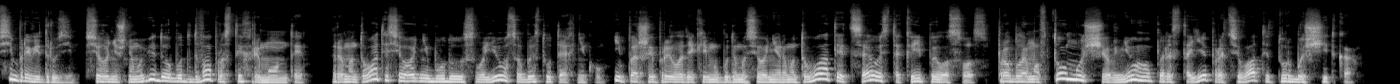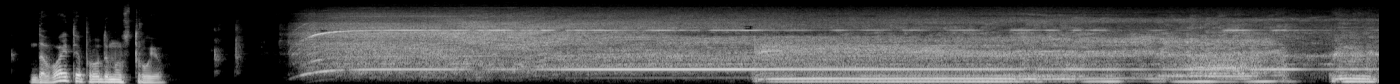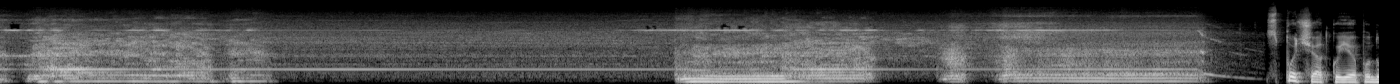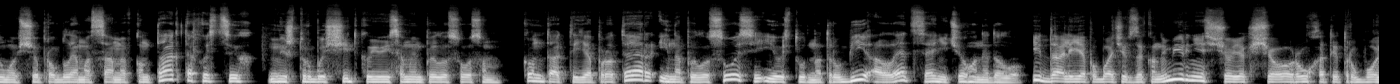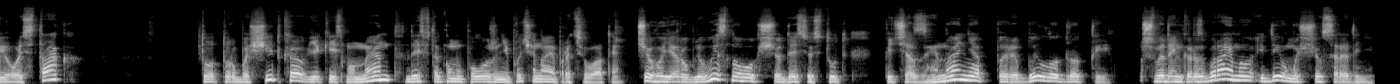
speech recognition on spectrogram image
Всім привіт, друзі! В сьогоднішньому відео буде два простих ремонти. Ремонтувати сьогодні буду свою особисту техніку. І перший прилад, який ми будемо сьогодні ремонтувати, це ось такий пилосос. Проблема в тому, що в нього перестає працювати турбощітка. Давайте продемонструю. Спочатку я подумав, що проблема саме в контактах ось цих між турбощіткою і самим пилососом. Контакти я протер і на пилососі, і ось тут на трубі, але це нічого не дало. І далі я побачив закономірність, що якщо рухати трубою ось так, то турбощітка в якийсь момент десь в такому положенні починає працювати. З Чого я роблю висновок, що десь ось тут під час згинання перебило дроти. Швиденько розбираємо і дивимося, що всередині.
